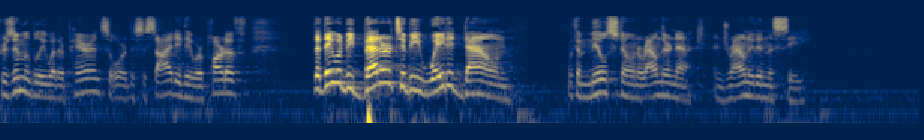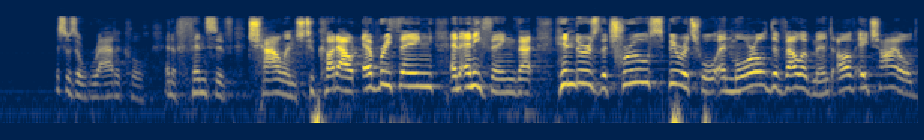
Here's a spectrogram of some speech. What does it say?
presumably whether parents or the society they were a part of, that they would be better to be weighted down with a millstone around their neck and drowned in the sea. This was a radical and offensive challenge to cut out everything and anything that hinders the true spiritual and moral development of a child.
